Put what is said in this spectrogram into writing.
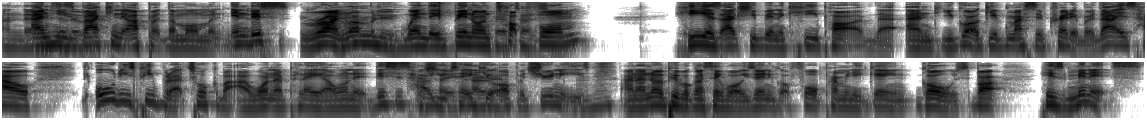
And, then and he's delivered. backing it up at the moment. In this run, Romelu, when they've been on pay top attention. form, he has actually been a key part of that. And you got to give massive credit, but That is how all these people that talk about, I want to play, I want to, this is how That's you how take your it. opportunities. Mm-hmm. And I know people are going to say, well, he's only got four Premier League game goals, but his minutes,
